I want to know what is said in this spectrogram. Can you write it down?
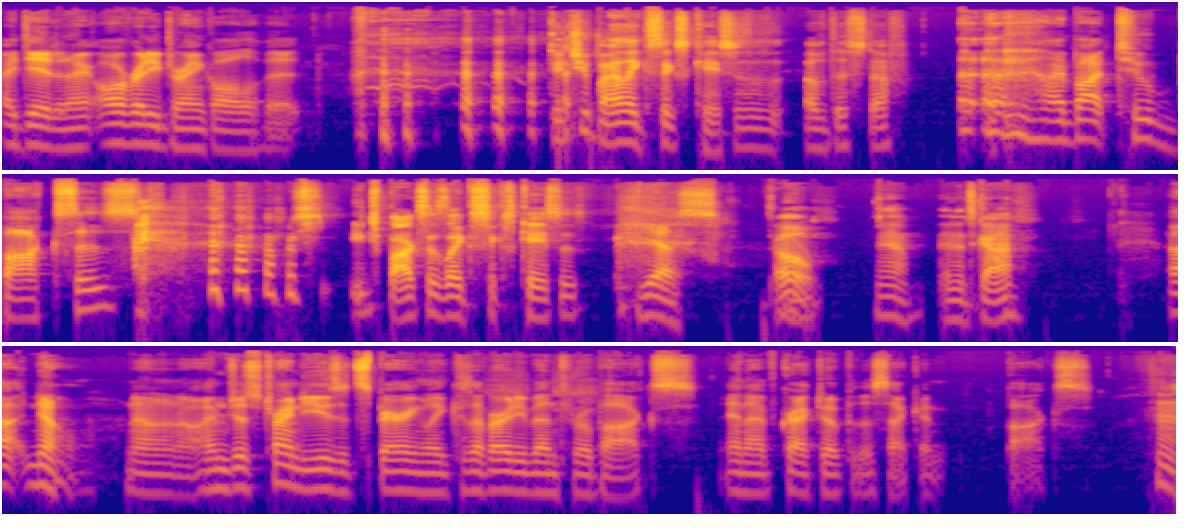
I did, and I already drank all of it. Didn't you buy like six cases of this stuff? I bought two boxes. Which- Each box has like six cases. Yes. Oh, yeah, and it's gone. Uh, no, no, no, no. I'm just trying to use it sparingly because I've already been through a box and I've cracked open the second box. Hmm.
